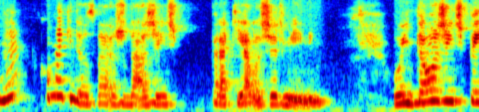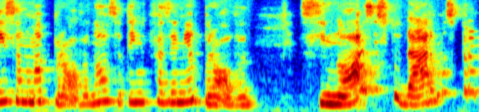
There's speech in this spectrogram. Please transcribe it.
né? Como é que Deus vai ajudar a gente para que ela germine? Ou então a gente pensa numa prova. Nossa, eu tenho que fazer minha prova. Se nós estudarmos para a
